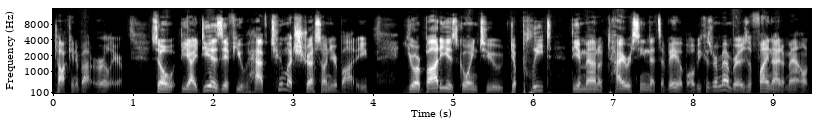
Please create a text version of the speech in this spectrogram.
talking about earlier. So the idea is if you have too much stress on your body, your body is going to deplete the amount of tyrosine that's available because remember there's a finite amount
